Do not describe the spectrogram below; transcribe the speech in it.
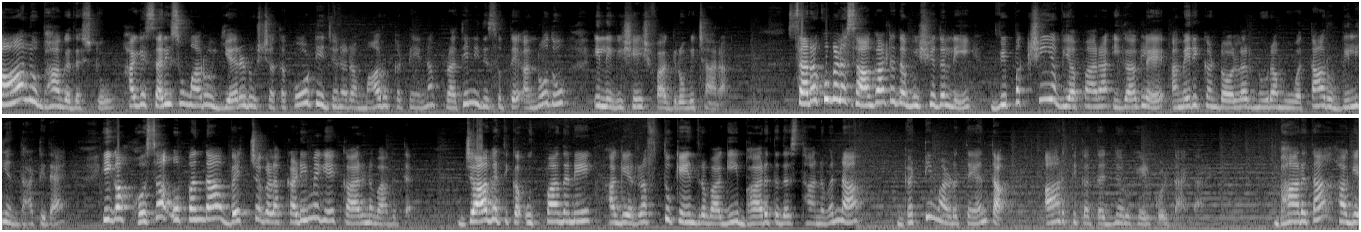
ಕಾಲು ಭಾಗದಷ್ಟು, ಹಾಗೆ ಸರಿಸುಮಾರು ಎರಡು ಶತಕೋಟಿ ಜನರ ಮಾರುಕಟ್ಟೆಯನ್ನ ಪ್ರತಿನಿಧಿಸುತ್ತೆ ಅನ್ನೋದು ಇಲ್ಲಿ ವಿಶೇಷವಾಗಿರೋ ವಿಚಾರ. ಸರಕುಗಳ ಸಾಗಾಟದ ವಿಷಯದಲ್ಲಿ ದ್ವಿಪಕ್ಷೀಯ ವ್ಯಾಪಾರ ಈಗಾಗಲೇ ಅಮೆರಿಕನ್ ಡಾಲರ್ ನೂರ ಮೂವತ್ತಾರು ಬಿಲಿಯನ್ ದಾಟಿದೆ. ಈಗ ಹೊಸ ಒಪ್ಪಂದ ವೆಚ್ಚಗಳ ಕಡಿಮೆಗೆ ಕಾರಣವಾಗುತ್ತೆ. ಜಾಗತಿಕ ಉತ್ಪಾದನೆ ಹಾಗೆ ರಫ್ತು ಕೇಂದ್ರವಾಗಿ ಭಾರತದ ಸ್ಥಾನವನ್ನ ಗಟ್ಟಿ ಮಾಡುತ್ತೆ ಅಂತ ಆರ್ಥಿಕ ತಜ್ಞರು ಹೇಳ್ಕೊಳ್ತಾ ಇದ್ದಾರೆ. ಭಾರತ ಹಾಗೆ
